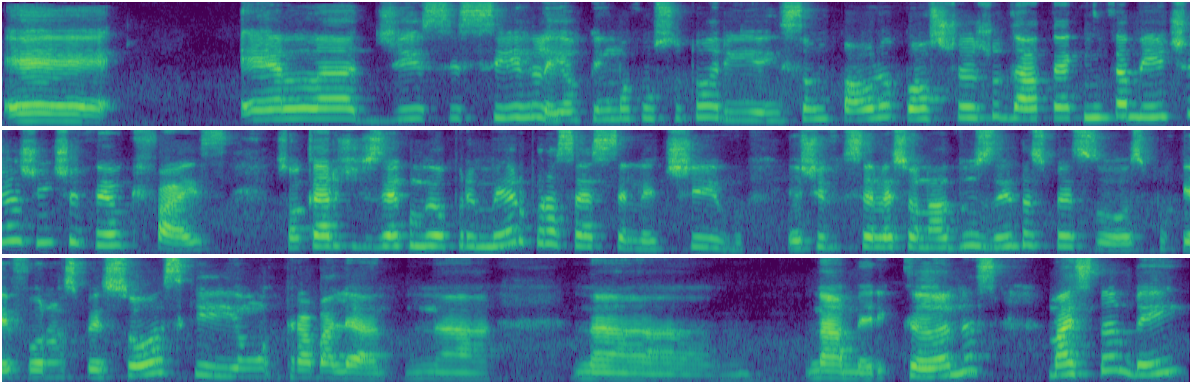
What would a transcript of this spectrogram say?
é, ela disse: Sirley, eu tenho uma consultoria em São Paulo, eu posso te ajudar tecnicamente e a gente vê o que faz. Só quero te dizer que o meu primeiro processo seletivo, eu tive que selecionar 200 pessoas, porque foram as pessoas que iam trabalhar na, na, na Americanas, mas também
